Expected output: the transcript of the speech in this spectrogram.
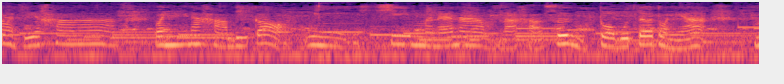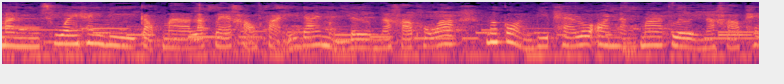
สวัสดีค่ะ วันนี้นะคะบีก็มีครีมมาแนะนำนะคะ ซึ่งตัวบูสเตอร์ตัวเนี้ย มันช่วยให้บีกลับมารักแร้ขาวใสได้เหมือนเดิมนะคะ เพราะว่าเมื่อก่อนบีแพ้โรลออนหนักมากเลยนะคะ แพ้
